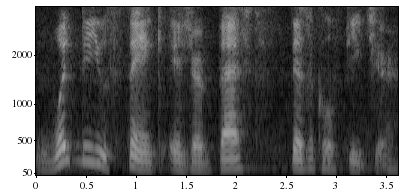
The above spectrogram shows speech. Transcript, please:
what do you think is your best physical feature?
